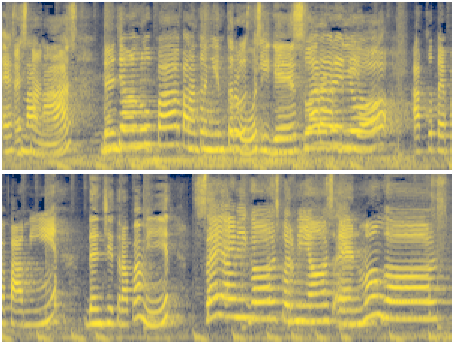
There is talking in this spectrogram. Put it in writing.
Es, es Nanas. Dan, Dan jangan lupa pantengin terus IG Suara Radio. Aku Tepe pamit dan Citra pamit. Say amigos, permios, and mongos!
